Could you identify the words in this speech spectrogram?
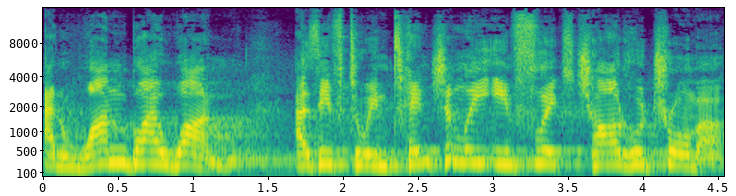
And one by one, as if to intentionally inflict childhood trauma.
